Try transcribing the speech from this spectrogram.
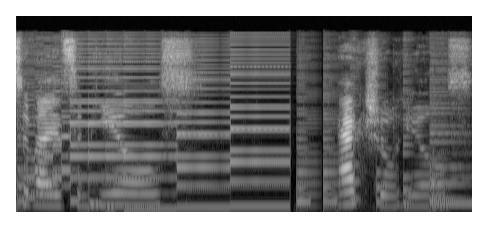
It would nice if I had some heals. Actual heals.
